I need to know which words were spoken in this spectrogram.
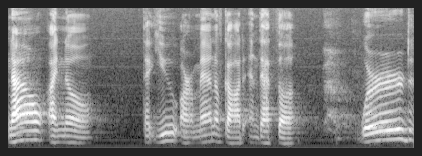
Now I know that you are a man of God and that the word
